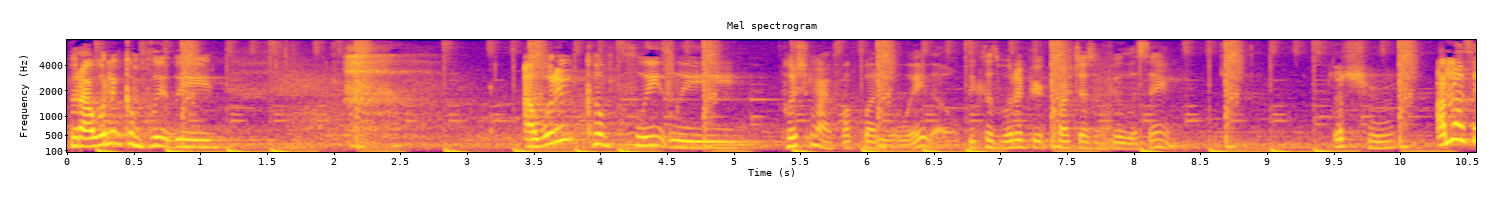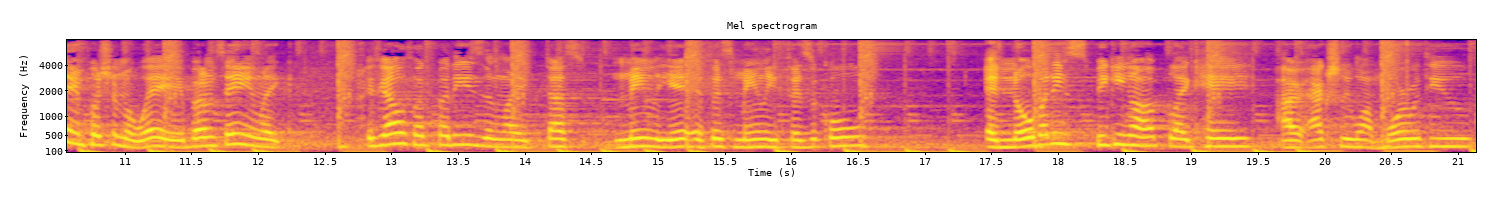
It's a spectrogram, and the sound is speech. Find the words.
But I wouldn't completely. I wouldn't completely push my fuck buddy away though, because what if your crush doesn't feel the same? That's true. I'm not saying push him away, but I'm saying like if y'all fuck buddies and like that's mainly it. If it's mainly physical, and nobody's speaking up, like, hey, I actually want more with you.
